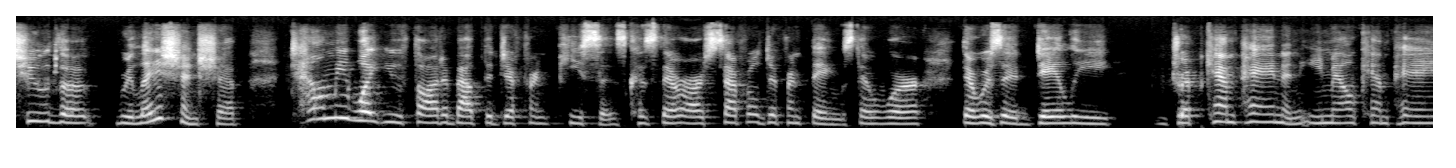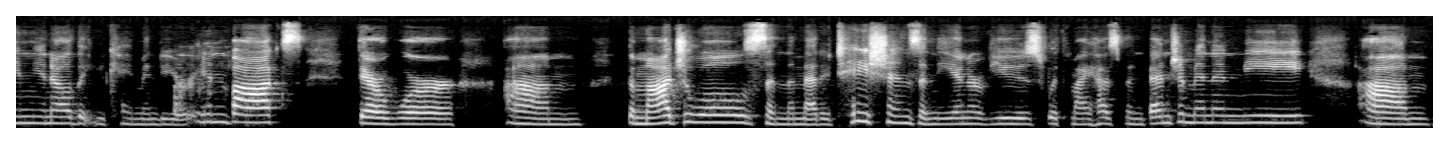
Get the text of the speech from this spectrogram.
to the relationship. Tell me what you thought about the different pieces because there are several different things. There were there was a daily drip campaign an email campaign you know that you came into your inbox. There were um, the modules and the meditations and the interviews with my husband Benjamin and me, um,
